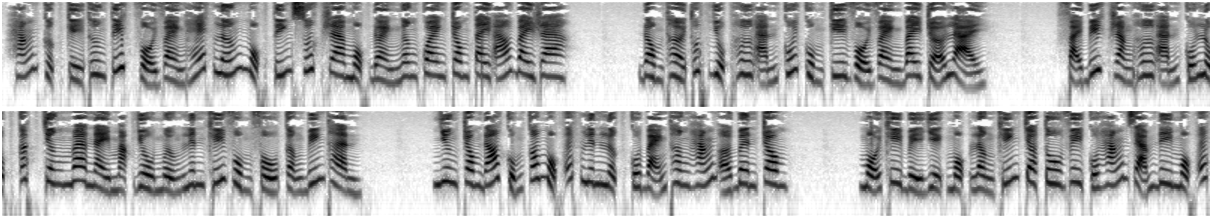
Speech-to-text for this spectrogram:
Hắn cực kỳ thương tiếc vội vàng hét lớn một tiếng xuất ra một đoàn ngân quan trong tay áo bay ra. Đồng thời thúc giục hư ảnh cuối cùng kia vội vàng bay trở lại. Phải biết rằng hư ảnh của lục cấp chân ma này mặc dù mượn linh khí vùng phụ cận biến thành. Nhưng trong đó cũng có một ít linh lực của bản thân hắn ở bên trong. Mỗi khi bị diệt một lần khiến cho tu vi của hắn giảm đi một ít.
